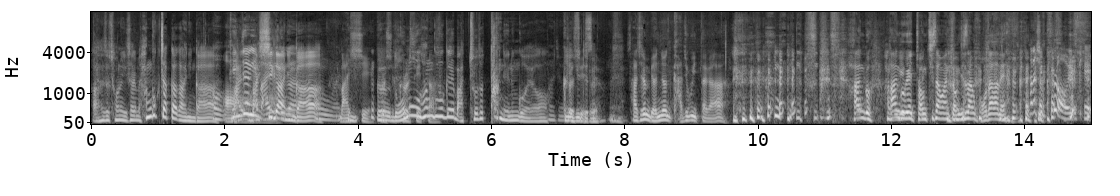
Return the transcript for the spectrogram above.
아, 그래서 저는 이 사람이 한국 작가가 아닌가. 어, 아, 굉장히 마- 마씨가 많이 아닌가. 어. 맛이 그수 너무 있다. 한국에 맞춰서 딱 내는 거예요. 맞아요. 그 그럴 수 얘기들을. 있어요. 사실은 몇 년 가지고 있다가 한국 한국의 정치 상황, 경제 상황 보다가 내는 하나씩 풀어 이렇게.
